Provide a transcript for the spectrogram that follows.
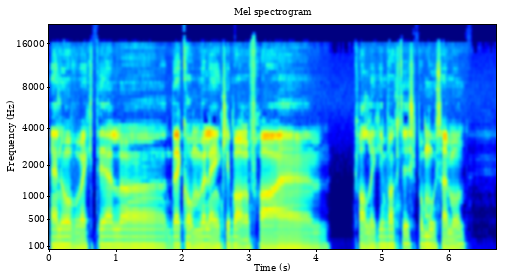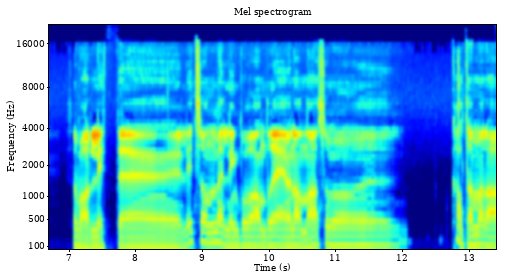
jeg er noe overvektig, eller Det kommer vel egentlig bare fra eh, kvaliken, faktisk, på Mosheimoen. Så var det litt, eh, litt sånn melding på hverandre, jeg og en annen, som eh, kalte han meg da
